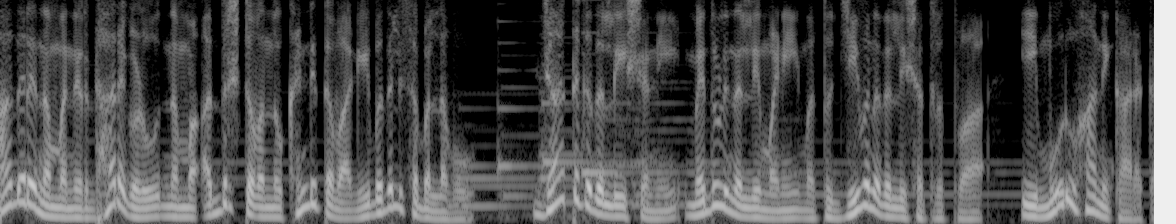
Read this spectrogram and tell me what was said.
ಆದರೆ ನಮ್ಮ ನಿರ್ಧಾರಗಳು ನಮ್ಮ ಅದೃಷ್ಟವನ್ನು ಖಂಡಿತವಾಗಿ ಬದಲಿಸಬಲ್ಲವು. ಜಾತಕದಲ್ಲಿ ಶನಿ, ಮೆದುಳಿನಲ್ಲಿ ಮಣಿ ಮತ್ತು ಜೀವನದಲ್ಲಿ ಶತ್ರುತ್ವ ಈ ಮೂರು ಹಾನಿಕಾರಕ.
